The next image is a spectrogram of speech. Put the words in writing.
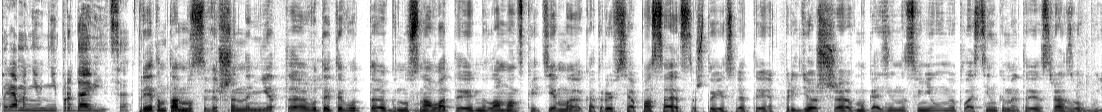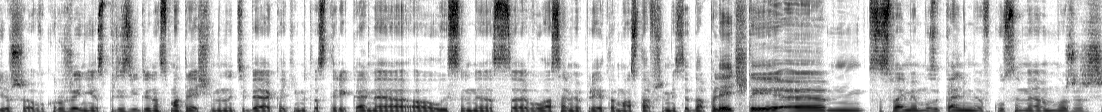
прямо не, не продавиться. При этом там совершенно нет э, вот этой вот э, гнусноватой меломанской темы, которой все опасаются, что если ты придешь э, в магазин с виниловыми пластинками, ты сразу будешь в окружении с презрительно смотрящими на тебя какими-то стариками лысыми, с волосами при этом оставшимися до плеч. Ты э, со своими музыкальными вкусами можешь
